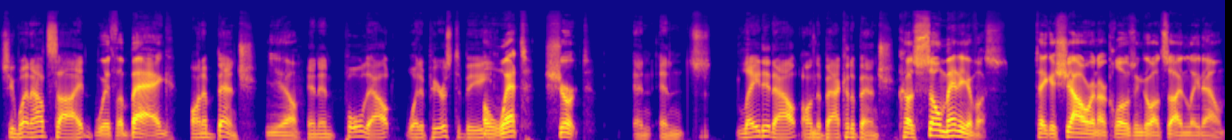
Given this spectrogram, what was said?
She went outside with a bag. on a bench Yeah, and then pulled out what appears to be a wet shirt. and and laid it out on the back of the bench. Because so many of us take a shower in our clothes and go outside and lay down.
